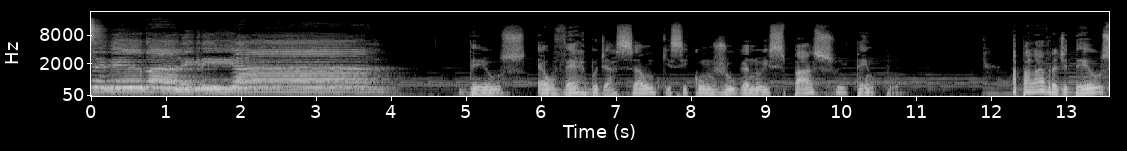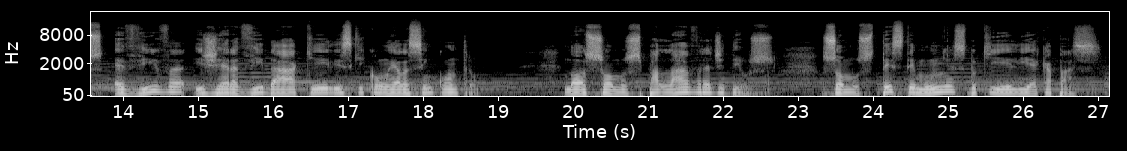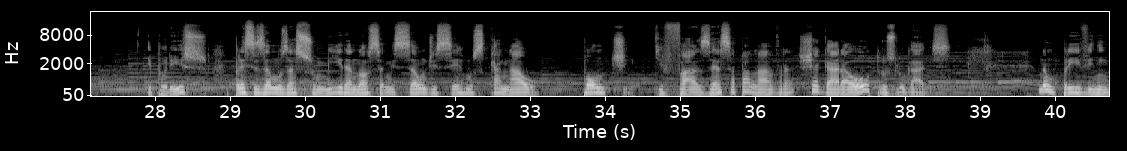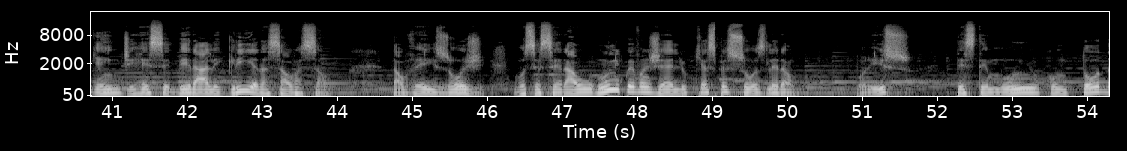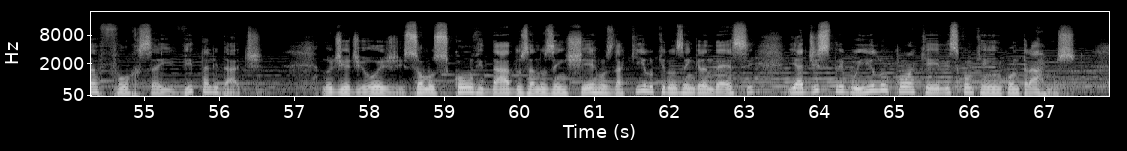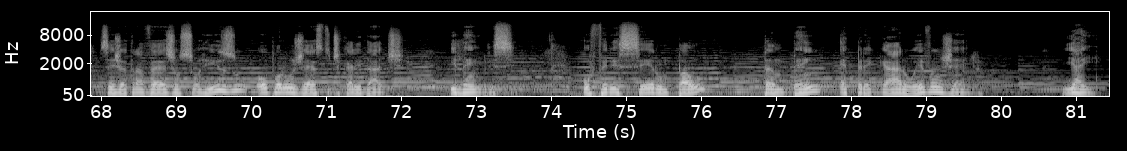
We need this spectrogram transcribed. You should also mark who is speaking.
Speaker 1: Semendo alegria.
Speaker 2: Deus é o verbo de ação que se conjuga no espaço e tempo. A palavra de Deus é viva e gera vida àqueles que com ela se encontram. Nós somos palavra de Deus, somos testemunhas do que Ele é capaz. E por isso, precisamos assumir a nossa missão de sermos canal, ponte que faz essa palavra chegar a outros lugares. Não prive ninguém de receber a alegria da salvação. Talvez hoje você será o único evangelho que as pessoas lerão. Por isso, testemunho com toda força e vitalidade. No dia de hoje, somos convidados a nos enchermos daquilo que nos engrandece e a distribuí-lo com aqueles com quem encontrarmos, seja através de um sorriso ou por um gesto de caridade. E lembre-se: oferecer um pão também é pregar o Evangelho. E aí,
